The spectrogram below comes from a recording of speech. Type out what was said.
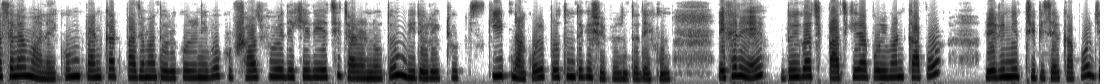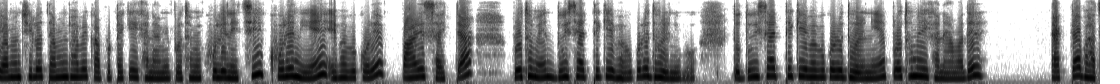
আসসালামু আলাইকুম। প্যান কার্ড পাজামা তৈরি করে নিব। খুব সহজভাবে দেখিয়ে দিয়েছি। যারা নতুন ভিডিওর একটু স্কিপ না করে প্রথম থেকে সে পর্যন্ত দেখুন। এখানে দুই গজ পাঁচ কিরা পরিমাণ কাপড়, রেডিমেড থ্রি পিসের কাপড়, যেমন ছিল তেমনভাবে কাপড়টাকে এখানে আমি প্রথমে খুলে নিচ্ছি। খুলে নিয়ে এভাবে করে পায়ের সাইডটা প্রথমে দুই সাইড থেকে এভাবে করে ধরে নিব। তো দুই সাইড থেকে এভাবে করে ধরে নিয়ে প্রথমে এখানে আমাদের একটা ভাঁজ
